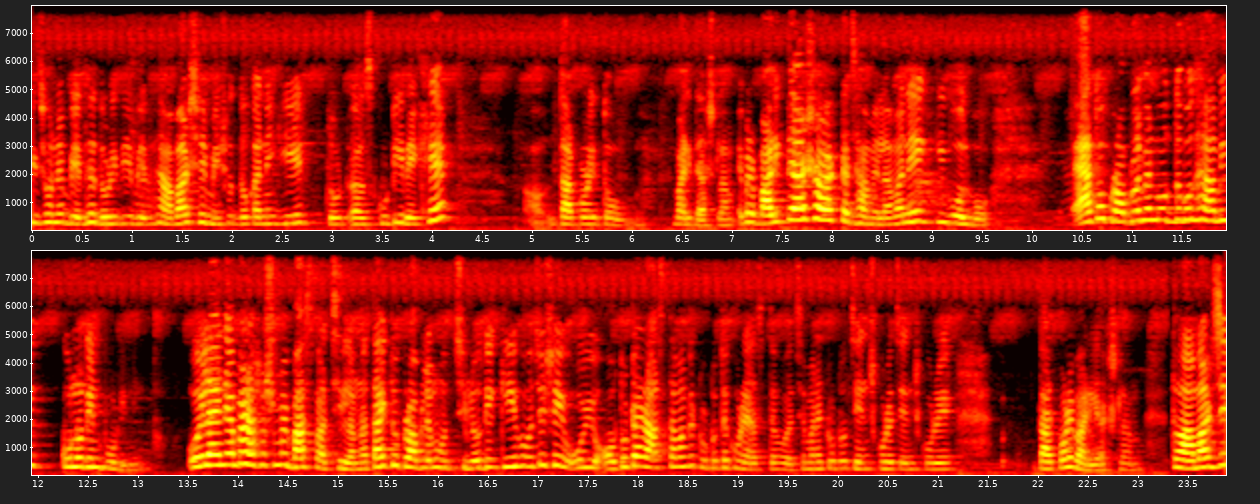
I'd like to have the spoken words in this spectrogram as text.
পিছনে বেঁধে, দড়ি দিয়ে বেঁধে, আবার সে মেশোর দোকানে গিয়ে স্কুটি রেখে তারপরে তো বাড়িতে আসলাম। এবার বাড়িতে আসাও একটা ঝামেলা মানে কি বলব? এত প্রবলেমের মধ্যে বোধহয় আমি কোনোদিন পড়িনি। ওই লাইনে আবার আসার সময় বাস পাচ্ছিলাম না, তাই তো প্রবলেম হচ্ছিল। দিয়ে কী হয়েছে, সেই ওই অতটা রাস্তা আমাকে টোটোতে করে আসতে হয়েছে। মানে টোটো চেঞ্জ করে চেঞ্জ করে তারপরে বাড়ি আসলাম। তো আমার যে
